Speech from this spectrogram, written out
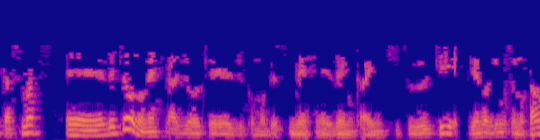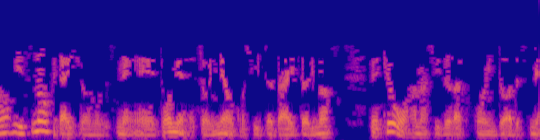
いたします。えー、で、今日のね、ラジオ経営塾もですね、前回に引き続き、芸能事務所のサンオフィスの代表のですね、えー、東宮社長にね、お越しいただいております。で、今日お話しいただくポイントはですね、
